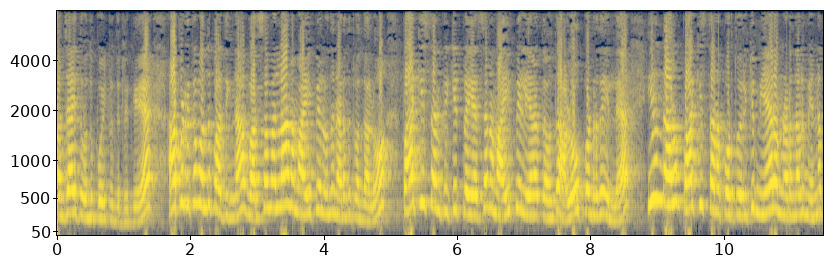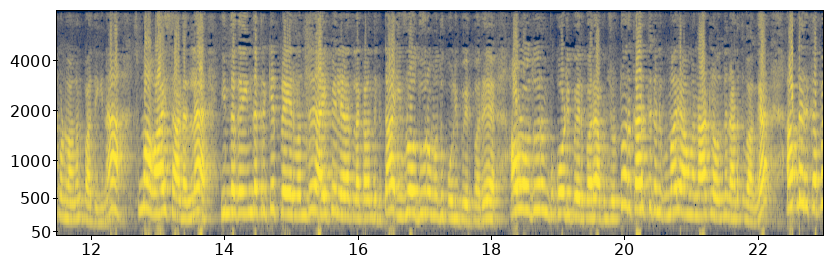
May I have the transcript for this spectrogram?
பஞ்சாயத்து வந்து போயிட்டு வந்துட்டு இருக்கு அப்படி இருக்க வந்து பாத்தீங்கன்னா வருஷமெல்லாம் நம்ம ஐபிஎல் வந்து நடந்துட்டு வந்தாலும் பாகிஸ்தான் கிரிக்கெட் பிளேயர்ஸை நம்ம ஐபிஎல் ஏலத்தை வந்து அலோவ் பண்றதே இல்ல. இருந்தாலும் பாகிஸ்தானை பொறுத்த வரைக்கும் ஏலம் நடந்தாலும் என்ன பண்ணுவாங்கன்னு பாத்தீங்கன்னா சும்மா வாய்ஸ் ஆடல்ல இந்த இந்த கிரிக்கெட் பிளேயர் வந்து ஐபிஎல் ஏலத்துல கலந்துக்கிட்டா இவ்வளவு தூரம் வந்து கோடி போயிருப்பாரு. அவ்வளவு தூரம் கோடி போயிருப்பாரு அப்படின்னு சொல்லிட்டு ஒரு கருத்து கணிப்பு மாதிரி அவங்க நாட்டுல வந்து நடத்துவாங்க. அப்படி இருக்கப்ப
